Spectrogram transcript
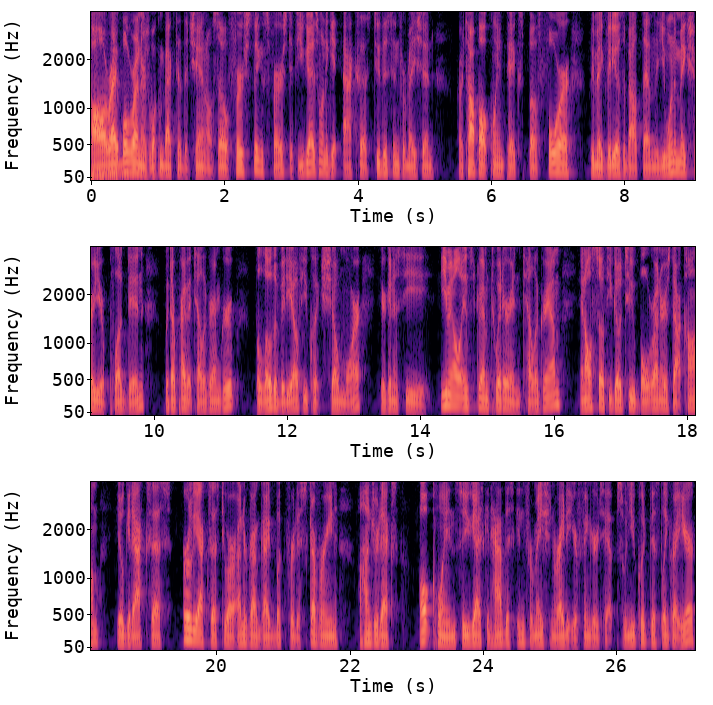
All right, bull runners, welcome back to the channel. So first things first, if you guys want to get access to this information or top altcoin picks before we make videos about them, then you want to make sure you're plugged in with our private Telegram group. Below the video, if you click show more, you're going to see email, Instagram, Twitter, and Telegram. And also if you go to bullrunners.com, you'll get access, early access to our underground guidebook for discovering 100x altcoins so you guys can have this information right at your fingertips. When you click this link right here,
